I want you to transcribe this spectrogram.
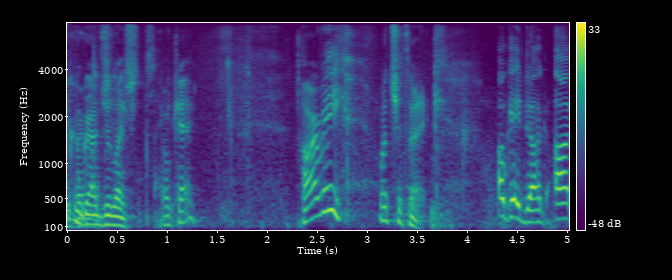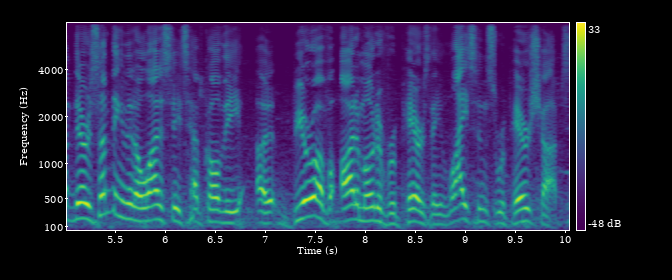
you very much. congratulations. Thank you. okay. Harvey, what you think? Okay, Doug. Uh, there is something that a lot of states have called the uh, Bureau of Automotive Repairs. They license repair shops,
